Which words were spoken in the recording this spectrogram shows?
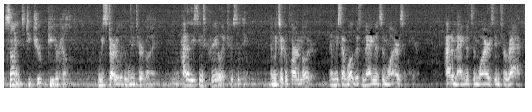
Science teacher Peter Hill. We started with a wind turbine. How do these things create electricity? And we took apart a motor. And we said, well, there's magnets and wires in here. How do magnets and wires interact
